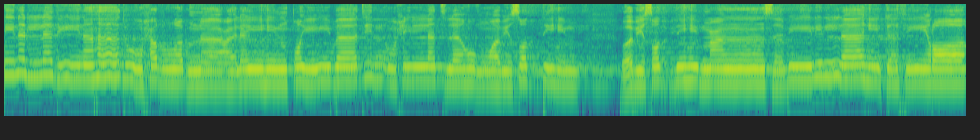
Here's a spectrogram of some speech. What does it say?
من الذين هادوا حربنا عليهم طيبات أحلت لهم وبصدهم وبصدهم عن سبيل الله كثيرا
